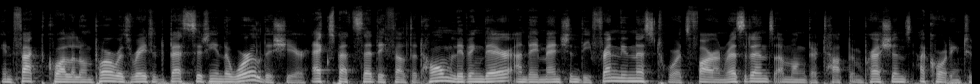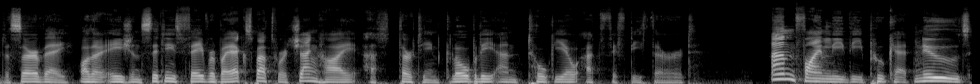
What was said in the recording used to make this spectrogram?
In fact, Kuala Lumpur was rated best city in the world this year. Expats said they felt at home living there and they mentioned the friendliness towards towards foreign residents among their top impressions, according to the survey. Other Asian cities favoured by expats were Shanghai at 13th globally and Tokyo at 53rd. And finally, the Phuket news.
